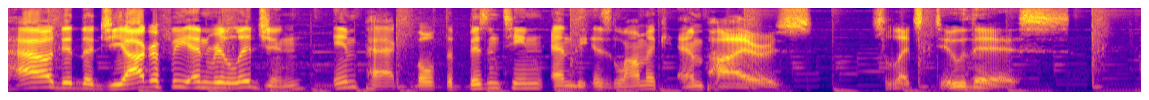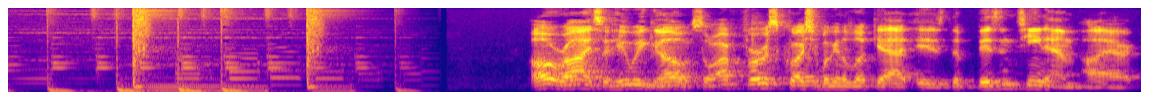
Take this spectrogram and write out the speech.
how did the geography and religion impact both the Byzantine and the Islamic empires? So let's do this. All right, so here we go. So our first question we're going to look at is the Byzantine Empire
